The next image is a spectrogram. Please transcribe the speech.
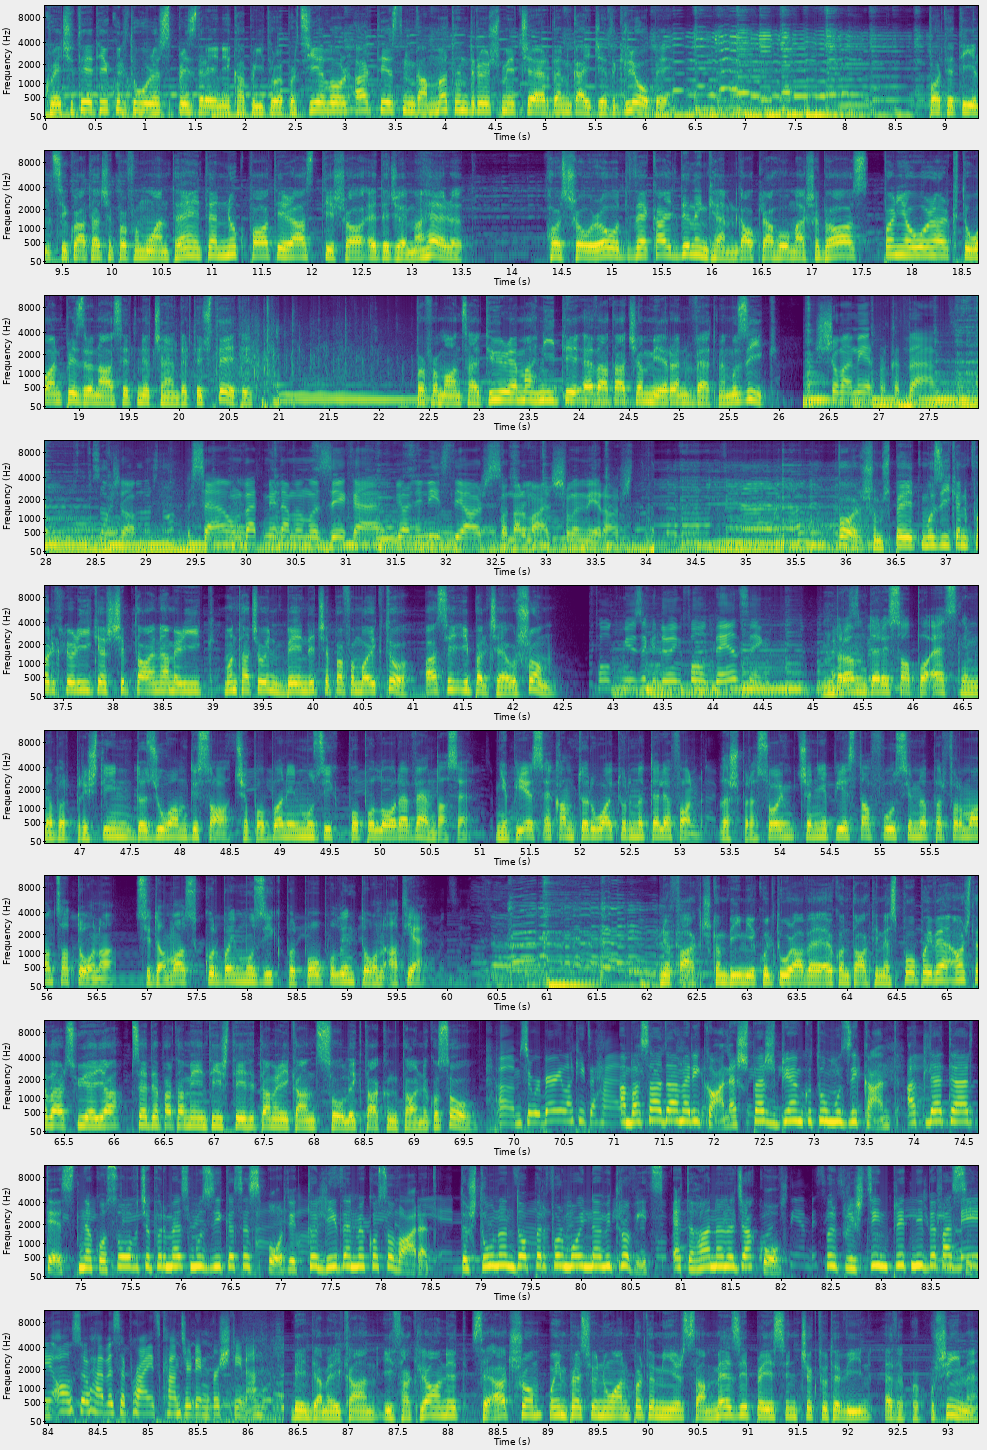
Kryeqyteti i Kulturës Prizreni ka pritur e përcjellur artistë nga më të ndryshmit që erdhën nga i gjithë globi. Por të tillë sikur ata që performuan të enjten nuk pati rast t'i shohë e dëgjojë më herët. Horseshoe Road dhe Kyle Dillingham nga Oklahoma e SHBA-s për një orë argëtuan prizrenasit në qendër të qytetit. Performanca e tyre mahniti edhe ata që merren vetë me muzikë. Shumë e mirë për këtë vend. Se unë vetë mirrem me muzikë, violinisti është së normal, shumë e mirë është. Por, shumë shpejt, muzikën folklorike shqiptare në Amerikë mund ta çojë bendi që performoi këtu, pasi i pëlqeu shumë. Folk music and doing folk dancing. Mbrëm derisa po ecnim nëpër Prishtinë, dëgjuam disa që po bënin muzikë popullore vendase. Një pjesë e kam të ruajtur në telefon dhe shpresojmë që një pjesë ta fusim në performancat tona, sidomos kur bëjmë muzikë për popullin tonë atje. Në fakt, shkëmbimi i kulturave e kontakti mes popujve është edhe arsyeja pse Departamenti i Shtetit Amerikan solli këta këngëtarë në Kosovë. Um, Ambasada Amerikane shpesh bjen këtu muzikantë, atletë e artistë në Kosovë që përmes muzikës e sportit të lidhen me kosovarët. Të shtunën do performojnë në Mitrovicë e të hënën në Gjakovë. Për Prishtinë pritni befasi. Bendi amerikan i tha Klanit se aq shumë u impresionuan për të mirë sa mezi presin që këtu të vijnë edhe për pushime.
